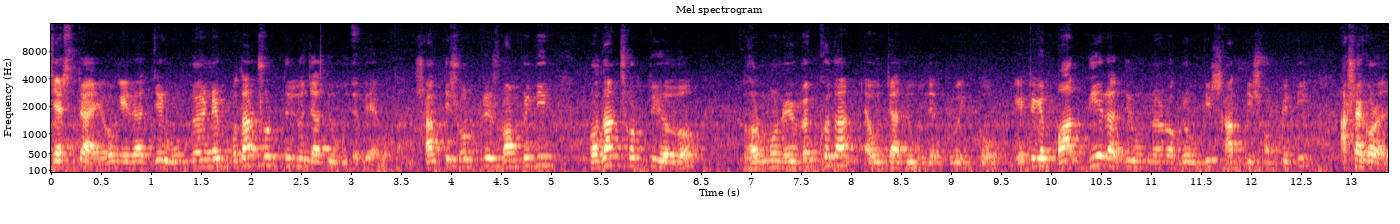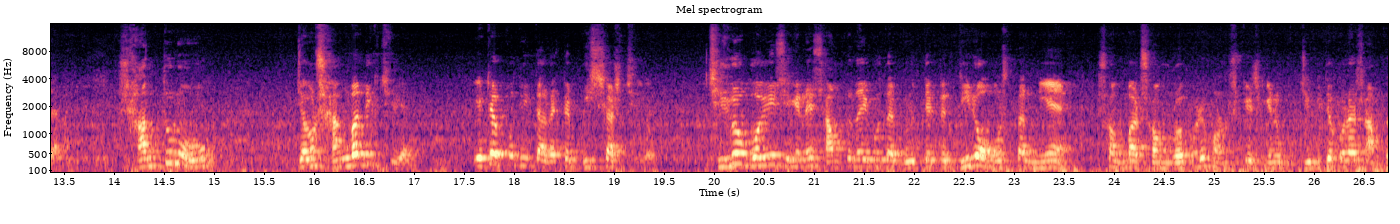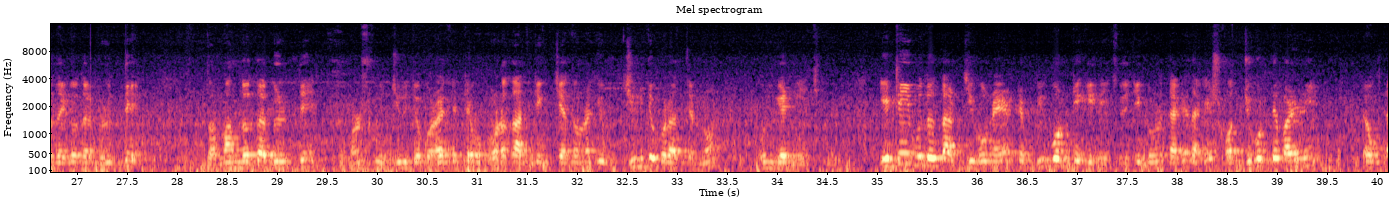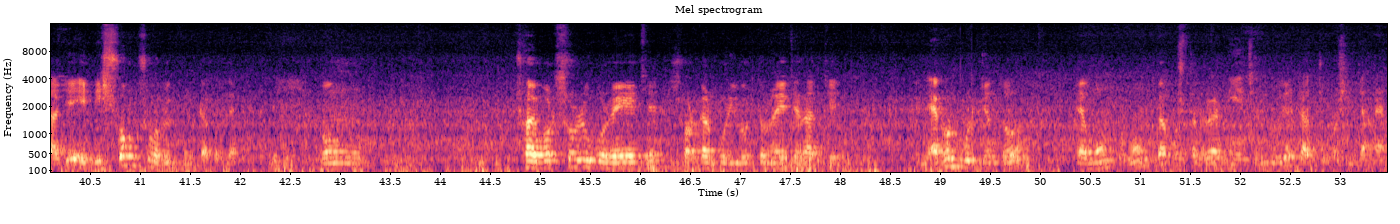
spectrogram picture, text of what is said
চেষ্টা এবং এই রাজ্যের উন্নয়নের প্রধান শর্ত হল জাতীয় উপজাতি একতা। শান্তি শর্তের সম্প্রীতির প্রধান শর্তই হলো ধর্ম নিরপেক্ষতা এবং জাতীয় উপজাতির ঐক্য। এটাকে বাদ দিয়ে রাজ্যের উন্নয়ন, অগ্রগতি, শান্তি, সম্প্রীতি আশা করা যায় না। শান্তনু যেমন সাংবাদিক ছিলেন, এটার প্রতি তার একটা বিশ্বাস ছিল। ছিল বলেই সেখানে সাম্প্রদায়িকতার বিরুদ্ধে একটা দৃঢ় অবস্থান নিয়ে সংবাদ সংগ্রহ করে মানুষকে সেখানে উজ্জীবিত করা, সাম্প্রদায়িকতার বিরুদ্ধে, ধর্মান্ধতার বিরুদ্ধে মানুষকে উজ্জীবিত করার ক্ষেত্রে গণতান্ত্রিক চেতনাকে উজ্জীবিত করার জন্য ভূমিকা নিয়েছিল এটাই বোধ তার জীবনে একটা বিপদ ডেকে নিয়েছিল যে কারণে তাকে তাকে সহ্য করতে পারেনি এবং তাকে এই নৃশংসভাবে খুনটা করলেন এবং ছয় বৎসরের উপর হয়ে গেছে, সরকার পরিবর্তন হয়েছে রাজ্যে। এখন পর্যন্ত তেমন কোনো ব্যবস্থা তারা নিয়েছেন বলে রাজ্যবাসী জানেন।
